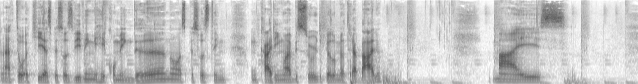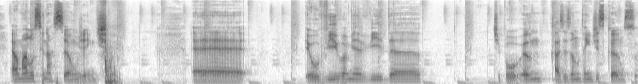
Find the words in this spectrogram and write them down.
Não é à toa que as pessoas vivem me recomendando, as pessoas têm um carinho absurdo pelo meu trabalho. Mas é uma alucinação, gente. É, eu vivo a minha vida. Tipo, eu, às vezes eu não tenho descanso.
